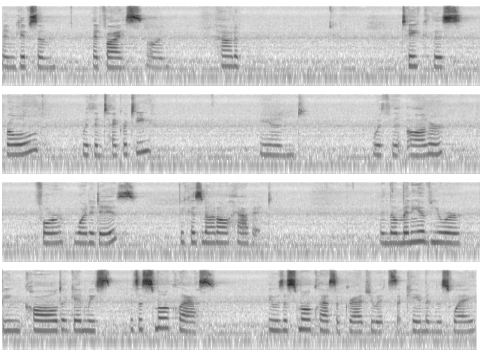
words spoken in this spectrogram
and give some advice on how to take this role with integrity and with honor for what it is, because not all have it. And though many of you are being called, again, we it's a small class. It was a small class of graduates that came in this way.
